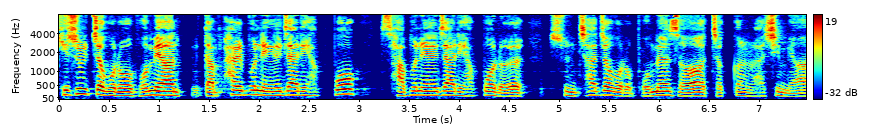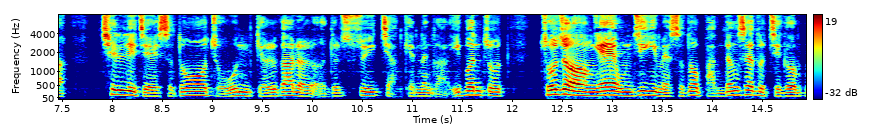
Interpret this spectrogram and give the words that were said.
기술적으로 보면 일단 8분의 1 자리 확보, 4분의 1 자리 확보를 순차적으로 보면서 접근을 하시면 칠리즈에서도 좋은 결과를 얻을 수 있지 않겠는가. 이번 주 조정의 움직임에서도 반등세도 지금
